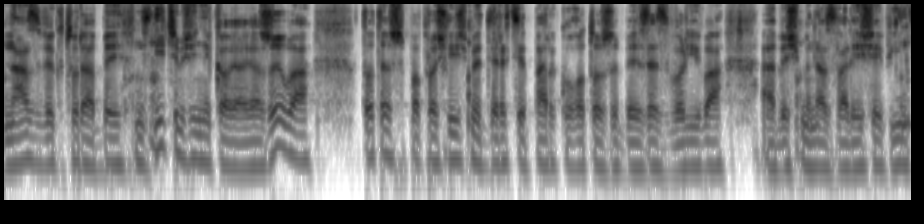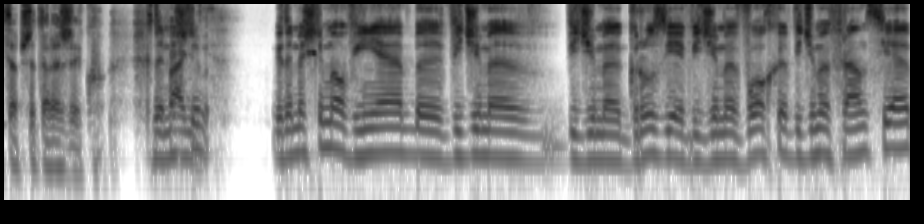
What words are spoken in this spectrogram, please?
nazwy, która by z niczym się nie kojarzyła. To też poprosiliśmy dyrekcję parku o to, żeby zezwoliła, abyśmy nazwali się Wińce przy talerzyku. Gdy myślimy, gdy myślimy o winie, widzimy, widzimy Gruzję, widzimy Włochy, widzimy Francję.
